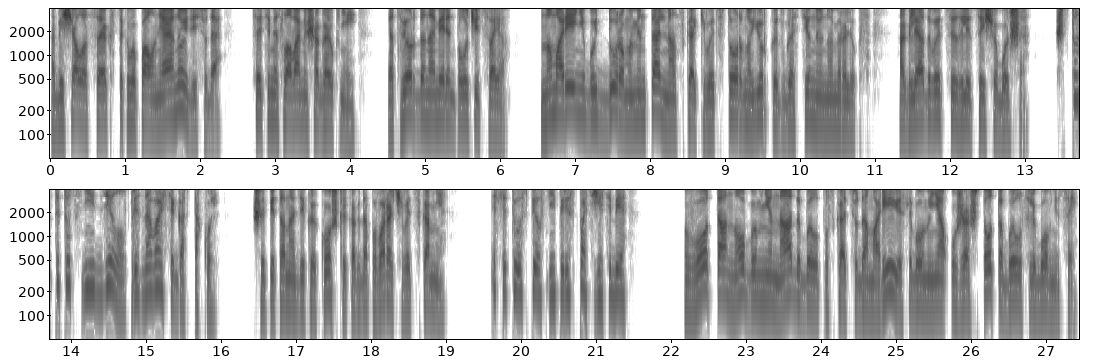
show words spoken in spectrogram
«Обещала секс, так выполняю, ну иди сюда». С этими словами шагаю к ней. Я твердо намерен получить свое. Но Мария, не будь дура, моментально отскакивает в сторону, юркает в гостиную номера люкс. Оглядывается и злится еще больше. «Что ты тут с ней делал? Признавайся, гад такой!» Шипит она дикой кошкой, когда поворачивается ко мне. Если ты успел с ней переспать, я тебе...» «Вот оно бы мне надо было пускать сюда Марию, если бы у меня уже что-то было с любовницей».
